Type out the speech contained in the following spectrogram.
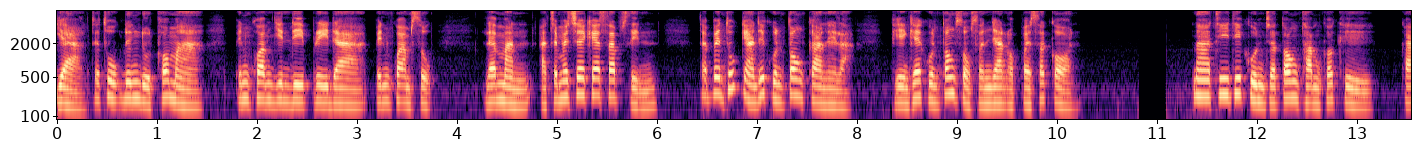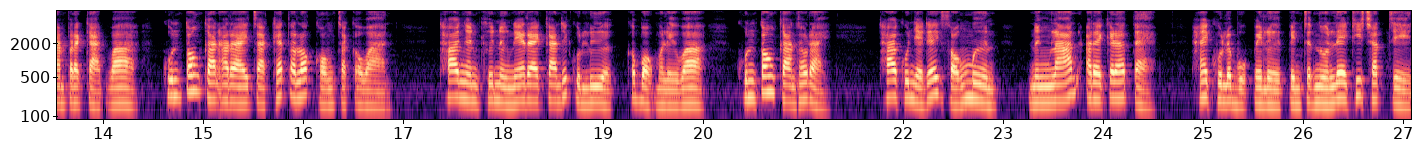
อย่างจะถูกดึงดูดเข้ามา เป็นความยินดีปรีดา เป็นความสุข และมันอาจจะไม่ใช่แค่ทรัพย์สิน แต่เป็นทุกอย่างที่คุณต้องการเลยล่ะ เพียงแค่คุณต้องส่งสัญญาณออกไปซะก่อน หน้าที่ที่คุณจะต้องทำก็คือ การประกาศว่าคุณต้องการอะไรจากแคตตาล็อกของจักรวาล ถ้าเงินคือหนึ่งในรายการที่คุณเลือก ก็บอกมาเลยว่า คุณต้องการเท่าไหร่ ถ้าคุณอยากได้สองหมื่นหนึ่งล้านอะไรก็แล้วแต่ ให้คุณระบุไปเลยเป็นจำนวนเลขที่ชัดเจน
